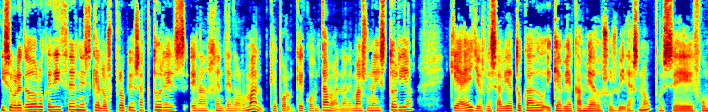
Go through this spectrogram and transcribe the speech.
y sobre todo lo que dicen es que los propios actores eran gente normal, que, que contaban además una historia que a ellos les había tocado y que había cambiado sus vidas, ¿no? Pues eh, fue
